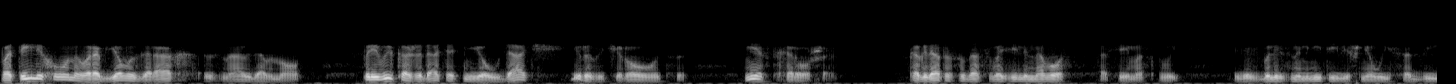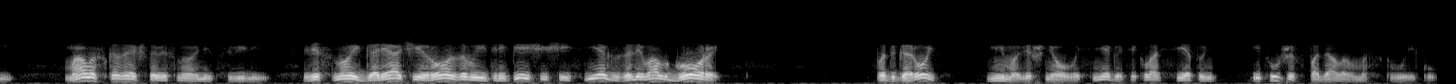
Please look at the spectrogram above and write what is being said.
Потылиху на Воробьевых горах знаю давно. Привык ожидать от нее удач и разочаровываться. Место хорошее. Когда-то сюда свозили навоз со всей Москвы. Здесь были знаменитые вишневые сады. Мало сказать, что весной они цвели. Весной горячий, розовый и трепещущий снег заливал горы. Под горой Мимо вишневого снега текла Сетунь и тут же впадала в Москву-реку.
